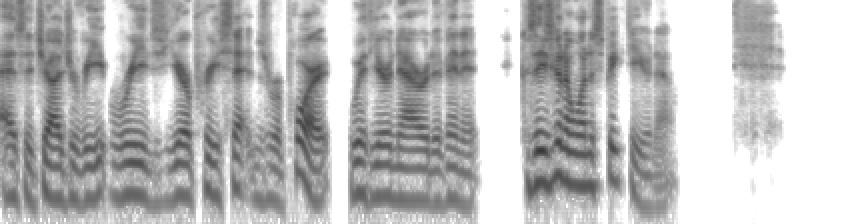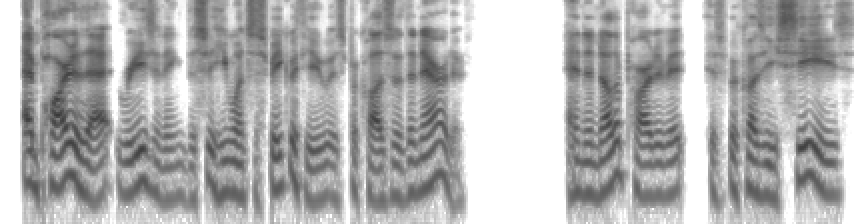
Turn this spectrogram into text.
as the judge re- reads your pre-sentence report with your narrative in it because he's going to want to speak to you now. And part of that reasoning, this he wants to speak with you, is because of the narrative. And another part of it is because he sees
